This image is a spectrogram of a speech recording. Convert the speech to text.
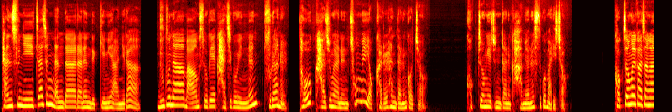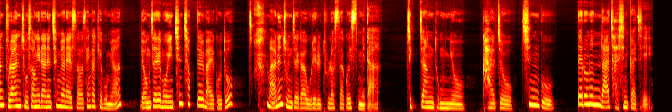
단순히 짜증난다라는 느낌이 아니라 누구나 마음속에 가지고 있는 불안을 더욱 가중하는 촉매 역할을 한다는 거죠. 걱정해준다는 가면을 쓰고 말이죠. 걱정을 가장한 불안 조성이라는 측면에서 생각해보면 명절에 모인 친척들 말고도 참 많은 존재가 우리를 둘러싸고 있습니다. 직장 동료, 가족, 친구, 때로는 나 자신까지.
